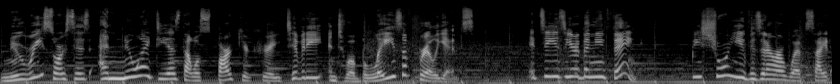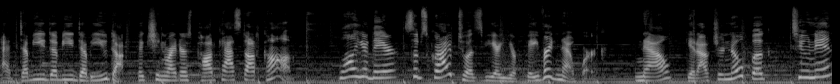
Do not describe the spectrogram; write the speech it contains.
new resources, and new ideas that will spark your creativity into a blaze of brilliance. It's easier than you think. Be sure you visit our website at www.fictionwriterspodcast.com. While you're there, subscribe to us via your favorite network. Now, get out your notebook, tune in,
